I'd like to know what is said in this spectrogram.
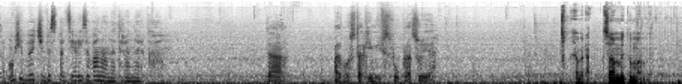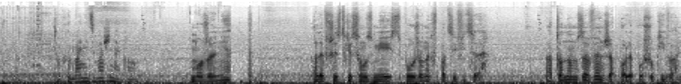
To musi być wyspecjalizowana netrenerka. Tak. Albo z takimi współpracuję. Dobra, co my tu mamy? To chyba nic ważnego. Może nie. Ale wszystkie są z miejsc położonych w Pacyfice. A to nam zawęża pole poszukiwań.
